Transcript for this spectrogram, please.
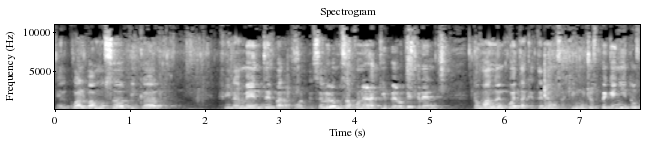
el cual vamos a picar finamente para poner, se lo íbamos a poner aquí, pero ¿qué creen? Tomando en cuenta que tenemos aquí muchos pequeñitos,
